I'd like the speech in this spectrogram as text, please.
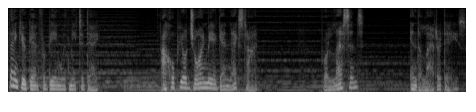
Thank you again for being with me today. I hope you'll join me again next time for lessons in the latter days.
